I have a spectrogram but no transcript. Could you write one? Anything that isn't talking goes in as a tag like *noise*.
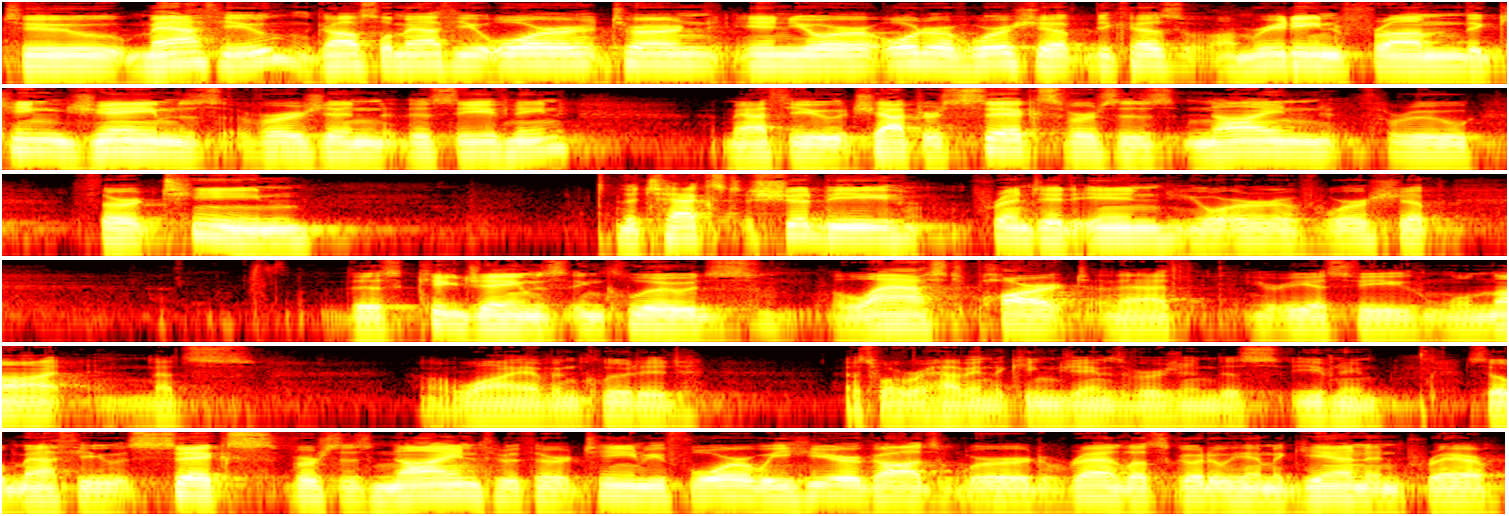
to Matthew, the Gospel of Matthew, or turn in your order of worship because I'm reading from the King James Version this evening, Matthew chapter 6, verses 9 through 13. The text should be printed in your order of worship. This King James includes the last part that your ESV will not, and that's uh, why I've included that's why we're having the King James Version this evening. So, Matthew 6, verses 9 through 13. Before we hear God's word read, let's go to Him again in prayer.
